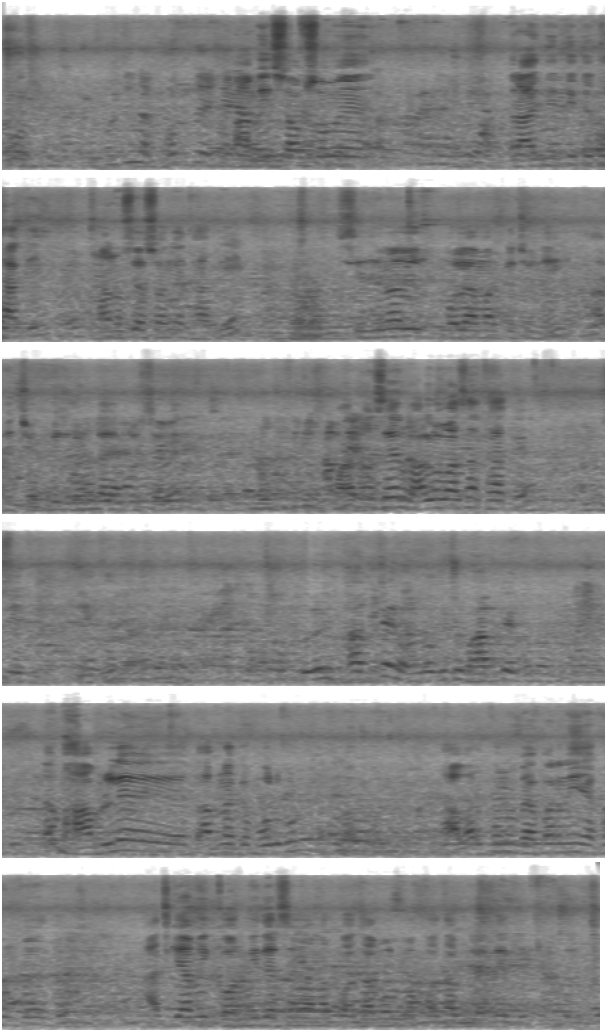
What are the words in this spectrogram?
ফ্রুট আমি সবসময় রাজনীতিতে থাকি, মানুষের সঙ্গে থাকি। সিজনাল বলে আমার কিছু নেই। আমি চব্বিশ ঘণ্টা ইন্টু সেভেন মানুষের ভালোবাসা থাকে। ভাবলে আপনাকে বলব? ভাবার কোনো ব্যাপার নেই এখন পর্যন্ত। আজকে আমি কর্মীদের সঙ্গে আমার কথা বলব কথা বলে দেখি কি বলছে।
